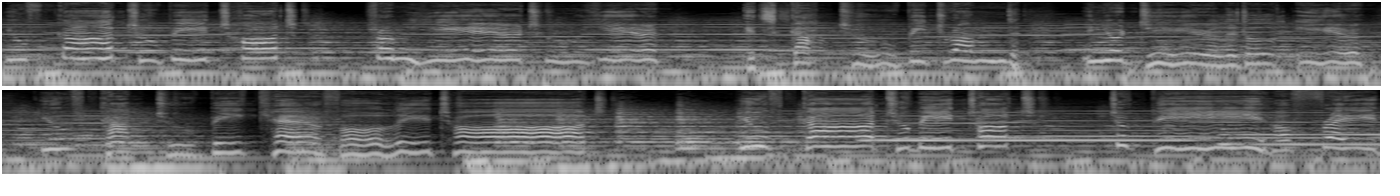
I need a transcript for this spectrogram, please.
You've got to be taught from year to year. It's got to be drummed in your dear little ear. You've got to be carefully taught. You've got to be taught to be afraid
